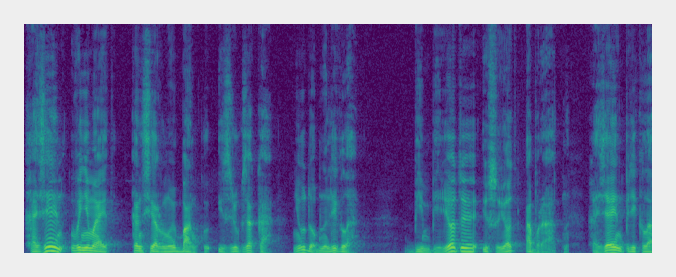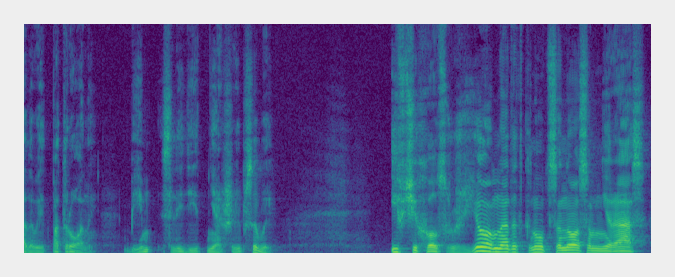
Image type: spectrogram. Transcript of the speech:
Хозяин вынимает консервную банку из рюкзака, неудобно легла. Бим берет ее и сует обратно. Хозяин перекладывает патроны. Бим следит, не ошибся бы. И в чехол с ружьем надо ткнуться носом не раз –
